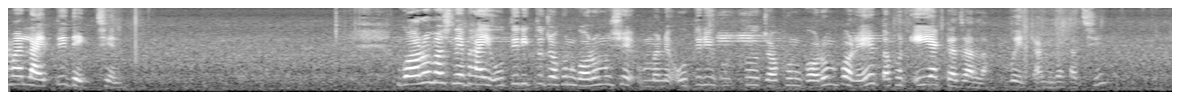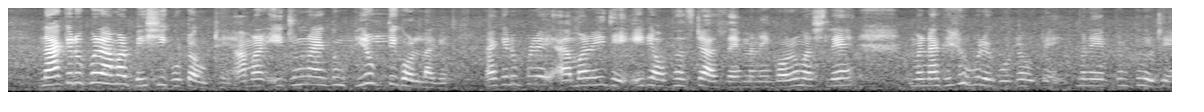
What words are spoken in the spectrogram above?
আমার লাইভটি দেখছেন? গরম আসলে ভাই, অতিরিক্ত যখন গরম আসে মানে অতিরিক্ত যখন গরম পড়ে, তখন এই একটা জ্বালা। ওয়েট আমি দেখাচ্ছি। নাকের উপরে আমার বেশি গোটা উঠে আমার এই জন্য একদম বিরক্তিকর লাগে। নাকের উপরে আমার এই যে এই যে অভ্যাসটা আছে মানে গরম আসলে আমার নাকের উপরে গোটা উঠে মানে পিম্পল ওঠে।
